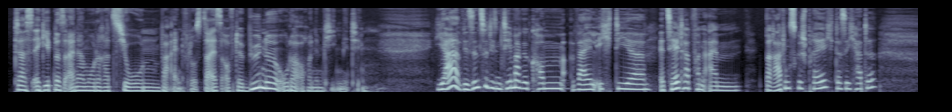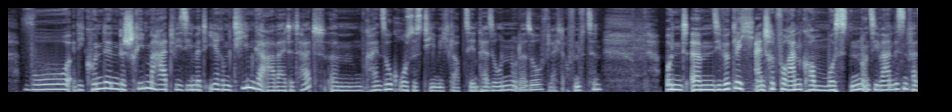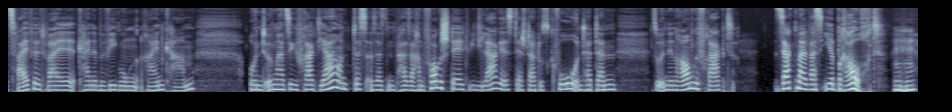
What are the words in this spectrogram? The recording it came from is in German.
das Ergebnis einer Moderation beeinflusst, sei es auf der Bühne oder auch in einem Teammeeting. Ja, wir sind zu diesem Thema gekommen, weil ich dir erzählt habe von einem Beratungsgespräch, das ich hatte, wo die Kundin beschrieben hat, wie sie mit ihrem Team gearbeitet hat. Ähm, kein so großes Team, ich glaube zehn Personen oder so, vielleicht auch 15 und ähm, sie wirklich einen Schritt vorankommen mussten und sie war ein bisschen verzweifelt, weil keine Bewegung reinkam. Und irgendwann hat sie gefragt, ja, und das, also hat ein paar Sachen vorgestellt, wie die Lage ist, der Status quo, und hat dann so in den Raum gefragt, sagt mal, was ihr braucht. Mhm.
